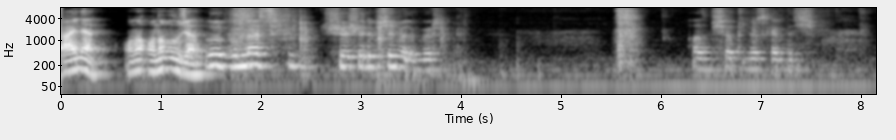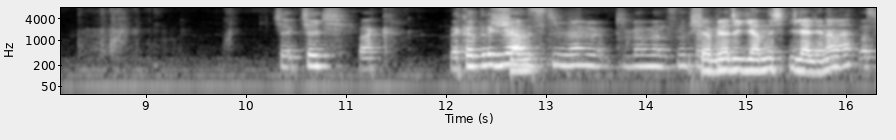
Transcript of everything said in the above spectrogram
Aynen. Ona ona bulacaksın. Dur bundan sıfır şöyle, şöyle bir şey böyle dur. Az bir şey hatırlıyoruz kardeşim. Çek çek bak. Mekatronik Şu an- mühendisi kimya, kimya mühendisine Şu an birazcık yanlış ilerliyorsun ama Nasıl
